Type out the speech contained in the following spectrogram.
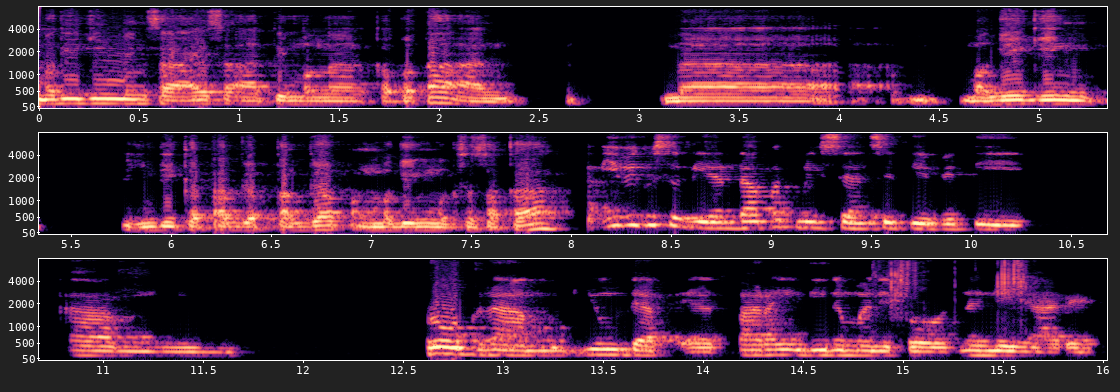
magiging mensahe sa ating mga kabataan na magiging hindi katanggap-tanggap ang maging magsasaka? Ibig ko sabihin, dapat may sensitivity um, program yung DepEd para hindi naman ito nangyayari.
